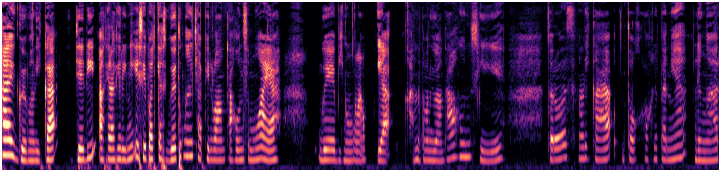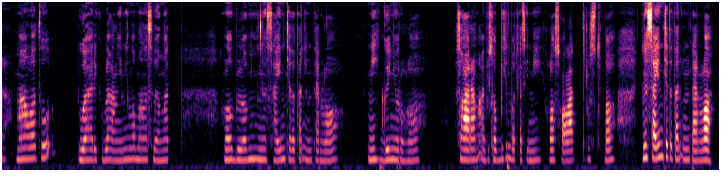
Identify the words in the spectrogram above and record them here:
Hai, gue Malika. Jadi akhir-akhir ini isi podcast gue tuh ngecapin ulang tahun semua ya. Gue bingung kenapa. Ya, karena teman gue ulang tahun sih. Terus Malika untuk lo ke depannya dengar malu tuh dua hari ke belakang ini lo males banget. Lo belum nyelesain catatan inten lo. Nih gue nyuruh lo sekarang abis lo bikin podcast ini lo sholat terus lo nyesain catatan inten lo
